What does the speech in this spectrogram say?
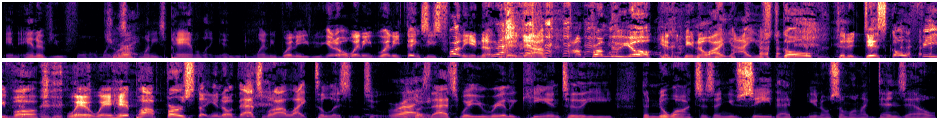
in interview form when Sure. he's when he's paneling and when he when he you know when he when he thinks he's funny and, and I'm, I'm from New York and you know I I used to go to the disco fever where where hip hop first you know that's what I like to listen to Right. because that's where you really key into the the nuances and you see that you know someone like Denzel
